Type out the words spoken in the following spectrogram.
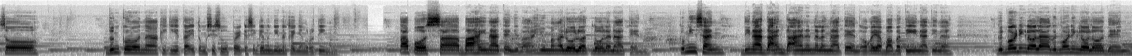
So, doon ko nakikita itong si Super kasi ganun din ang kanyang routine. Tapos sa bahay natin, di ba? Yung mga lolo at lola natin, kuminsan dinadaan-daanan na lang natin o kaya babatiin natin na Good morning lola, good morning lolo, then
